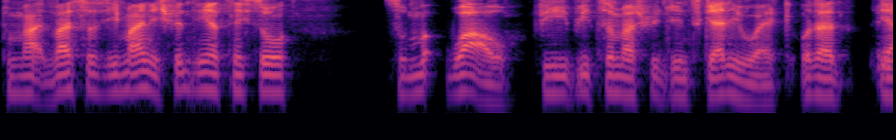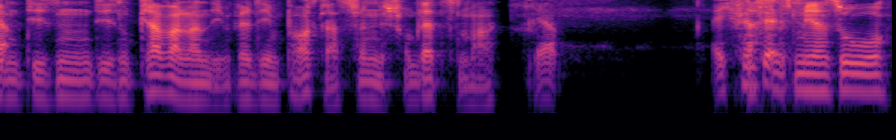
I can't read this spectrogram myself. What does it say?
du weißt, was ich meine. Ich finde ihn jetzt nicht so, so wow, wie, wie zum Beispiel den Scallywag oder Ja. eben diesen, diesen Coverland, den wir den Podcast finde ich vom letzten Mal. Ja. Ich finde, Das ist mir so,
